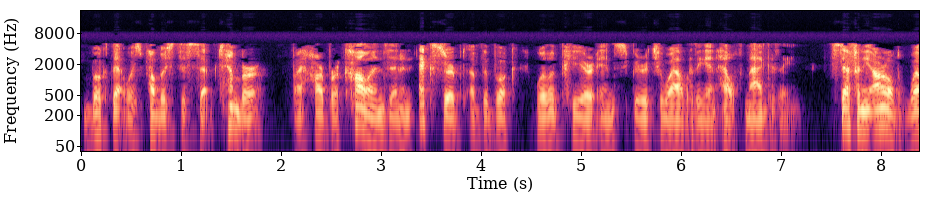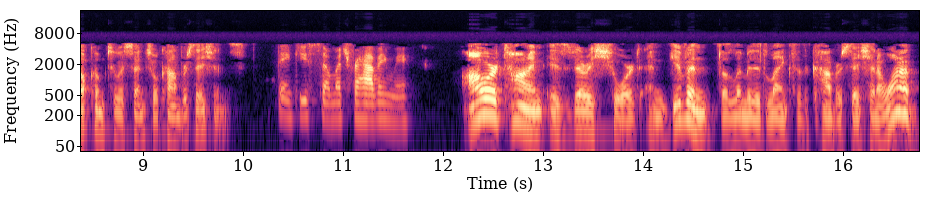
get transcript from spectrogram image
a book that was published this September by HarperCollins, and an excerpt of the book will appear in Spirituality and Health magazine. Stephanie Arnold, welcome to Essential Conversations. Thank you so much for having me. Our time is very short, and given the limited length of the conversation, I want to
